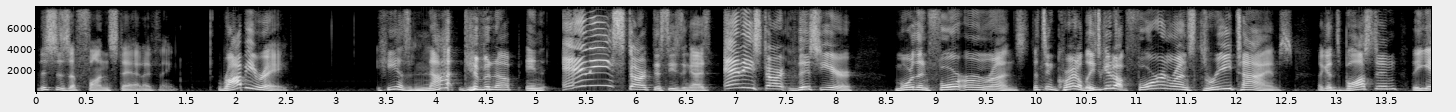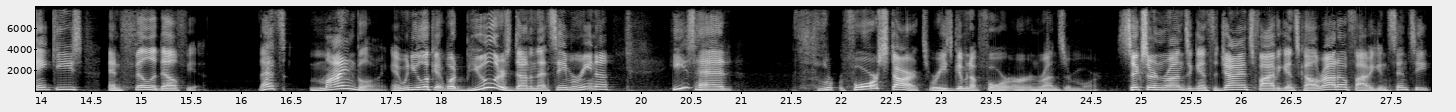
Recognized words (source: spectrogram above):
This is a fun stat, I think. Robbie Ray, he has not given up in any start this season, guys, any start this year, more than four earned runs. That's incredible. He's given up four earned runs three times against Boston, the Yankees, and Philadelphia. That's mind blowing. And when you look at what Buehler's done in that same arena, he's had th- four starts where he's given up four earned runs or more. Six earned runs against the Giants, five against Colorado, five against Cincy,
